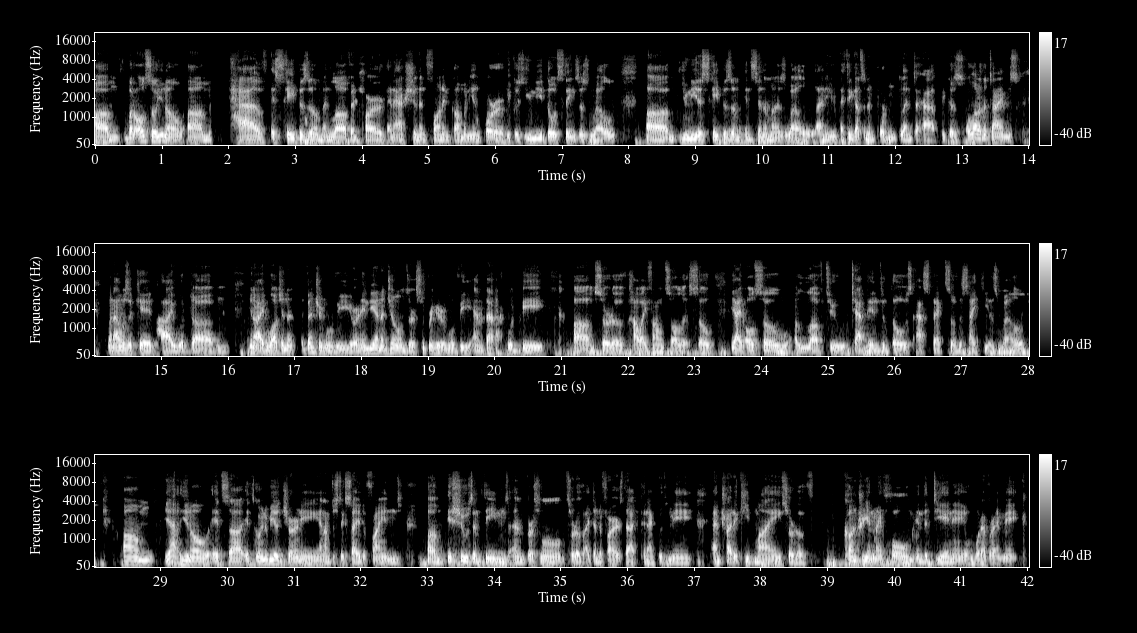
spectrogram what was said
Um, but also you know um, have escapism and love and heart and action and fun and comedy and horror because you need those things as well. Um, you need escapism in cinema as well, and you, I think that's an important blend to have because a lot of the times when I was a kid, I would um, you know I'd watch an adventure movie or an Indiana Jones or a superhero movie, and that would be um, sort of how I found solace. So yeah, I'd also love to tap into those aspects of the psyche as well um, yeah, you know, it's uh, it's going to be a journey, and I'm just excited to find um, issues and themes and personal sort of identifiers that connect with me, and try to keep my sort of country and my home in the DNA of whatever I make.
